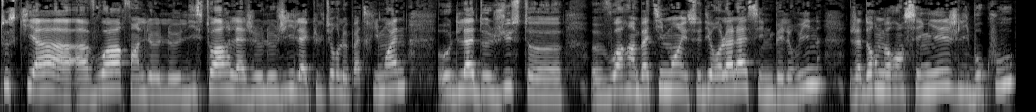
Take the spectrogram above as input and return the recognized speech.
tout ce qu'il y a à, voir, enfin l'histoire, la géologie, la culture, le patrimoine, au-delà de juste voir un bâtiment et se dire oh là là c'est une belle ruine. J'adore me renseigner, je lis beaucoup,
